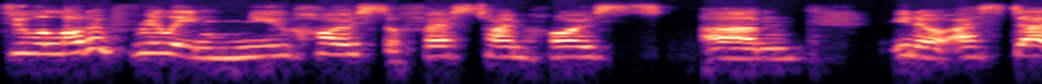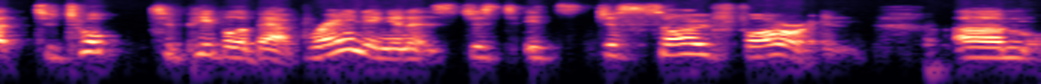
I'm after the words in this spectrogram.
do a lot of really new hosts or first time hosts um, you know i start to talk to people about branding and it's just it's just so foreign. Um,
